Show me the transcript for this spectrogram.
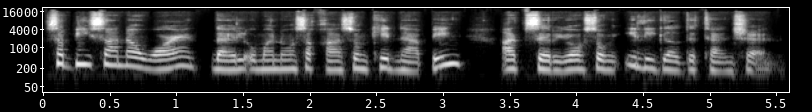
sa bisa ng warrant dahil umano sa kasong kidnapping at seryosong illegal detention.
